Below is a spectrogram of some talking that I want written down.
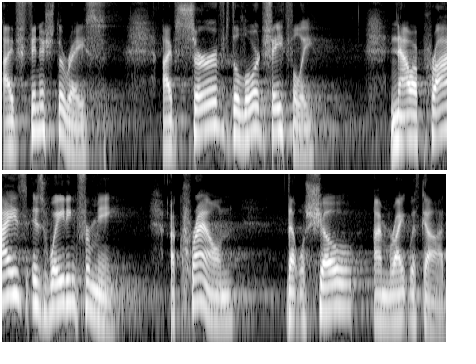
I've finished the race, I've served the Lord faithfully. Now a prize is waiting for me, a crown that will show I'm right with God.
